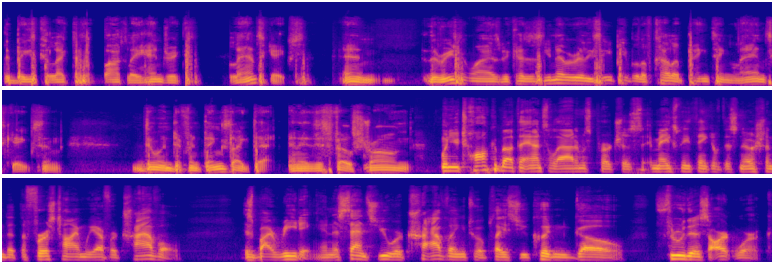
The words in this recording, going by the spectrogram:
the biggest collector of Barkley Hendricks landscapes. And the reason why is because you never really see people of color painting landscapes and doing different things like that. And it just felt strong. When you talk about the Ansel Adams purchase, it makes me think of this notion that the first time we ever travel is by reading. In a sense, you were traveling to a place you couldn't go through this artwork.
